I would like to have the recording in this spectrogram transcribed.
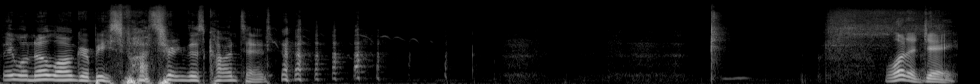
they will no longer be sponsoring this content. What a day.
